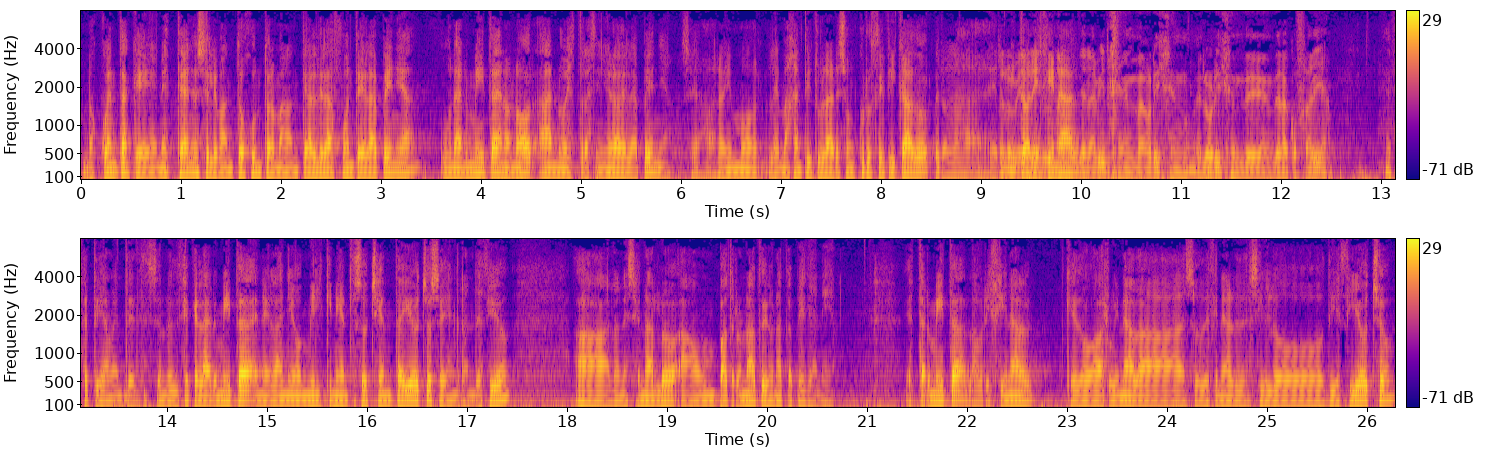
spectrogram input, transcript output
Nos cuentan que en este año se levantó junto al manantial de la Fuente de la Peña una ermita en honor a Nuestra Señora de la Peña. O sea, ahora mismo la imagen titular es un crucificado, pero la ermita original. De la, Virgen, la origen, ¿no? El origen de, de la cofradía. Efectivamente, se nos dice que la ermita en el año 1588 se engrandeció al anexionarlo a un patronato y una capellanía. Esta ermita, la original, quedó arruinada a eso de finales del siglo XVIII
